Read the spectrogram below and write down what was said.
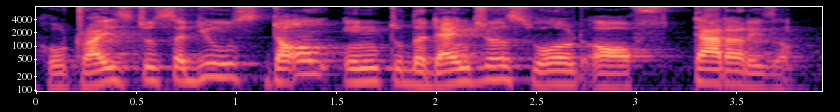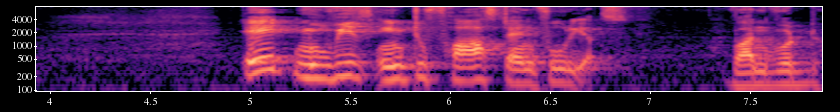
who tries to seduce Dom into the dangerous world of terrorism. Eight movies into Fast and Furious. One would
